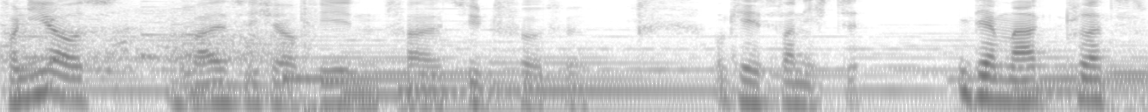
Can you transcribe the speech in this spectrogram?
Von hier aus weiß ich auf jeden Fall Südviertel. Okay, es war nicht der Marktplatz.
